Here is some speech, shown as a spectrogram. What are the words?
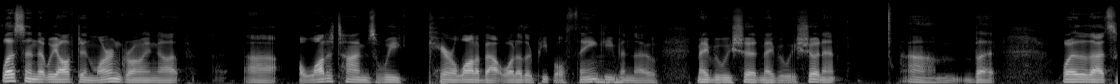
lesson that we often learn growing up, uh, a lot of times we care a lot about what other people think, mm-hmm. even though maybe we should, maybe we shouldn't. Um, but whether that's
